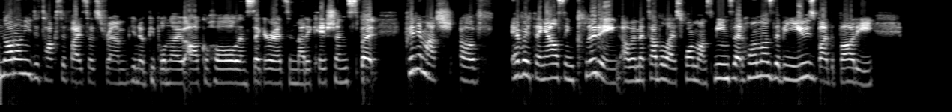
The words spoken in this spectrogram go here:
not only detoxifies us from, you know, people know alcohol and cigarettes and medications, but pretty much of everything else, including our metabolized hormones, means that hormones that are being used by the body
